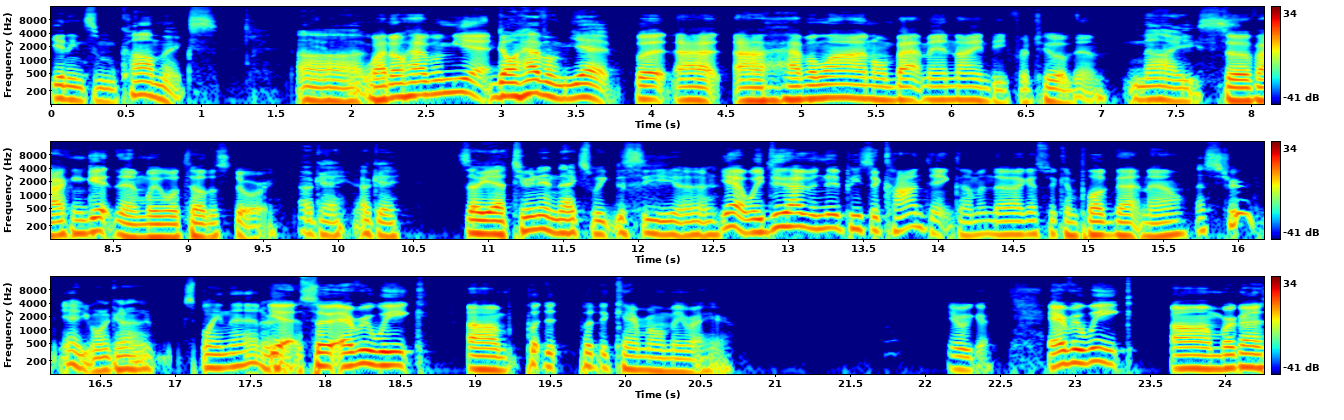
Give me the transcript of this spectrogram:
getting some comics. Uh, well, I don't have them yet. Don't have them yet. but I, I have a line on Batman 90 for two of them. Nice. So if I can get them, we will tell the story. okay, okay. So yeah, tune in next week to see. Uh, Yeah, we do have a new piece of content coming, though. I guess we can plug that now. That's true. Yeah, you want to kind of explain that? Or? Yeah, so every week, um, put the put the camera on me right here. Here we go. Every week, um, we're gonna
